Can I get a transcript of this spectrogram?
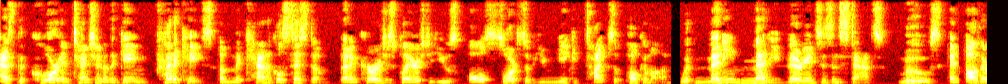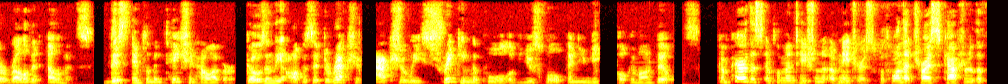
as the core intention of the game predicates a mechanical system that encourages players to use all sorts of unique types of Pokemon, with many, many variances in stats, moves, and other relevant elements. This implementation, however, goes in the opposite direction, actually shrinking the pool of useful and unique Pokemon builds. Compare this implementation of natures with one that tries to capture the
